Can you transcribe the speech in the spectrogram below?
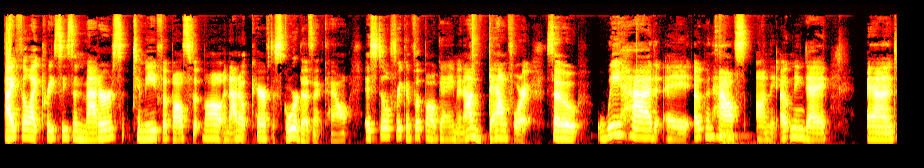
I feel like preseason matters to me. Football's football, and I don't care if the score doesn't count. It's still a freaking football game, and I'm down for it. So we had a open house on the opening day, and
